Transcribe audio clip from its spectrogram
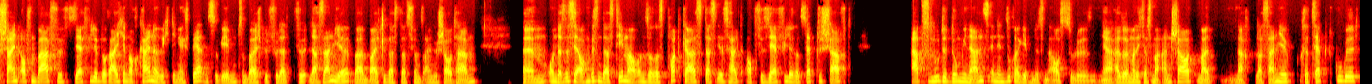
scheint offenbar für sehr viele Bereiche noch keine richtigen Experten zu geben, zum Beispiel für, für Lasagne war ein Beispiel, was das für uns angeschaut haben. Ähm, und das ist ja auch ein bisschen das Thema unseres Podcasts, dass ihr es halt auch für sehr viele Rezepte schafft, absolute Dominanz in den Suchergebnissen auszulösen. Ja, also wenn man sich das mal anschaut, mal nach Lasagne Rezept googelt,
